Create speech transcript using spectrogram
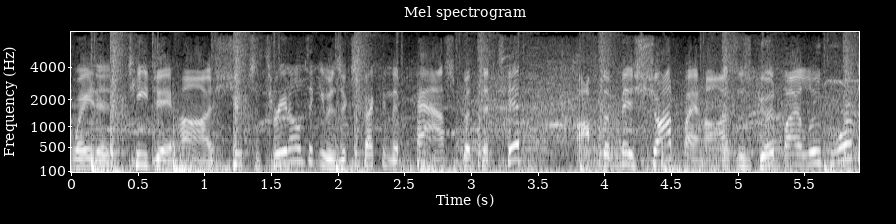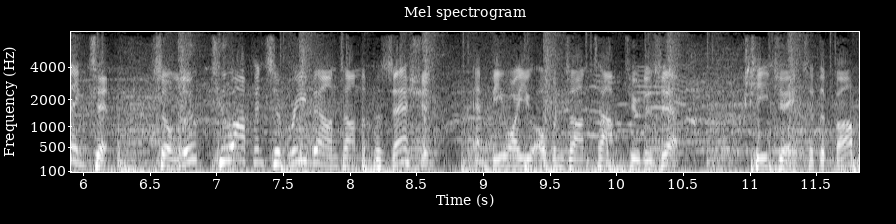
way to TJ Haws. Shoots a three. I don't think he was expecting the pass, but the tip off the missed shot by Haws is good by Luke Worthington. So Luke, two offensive rebounds on the possession, and BYU opens on top two to zip. TJ to the bump,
